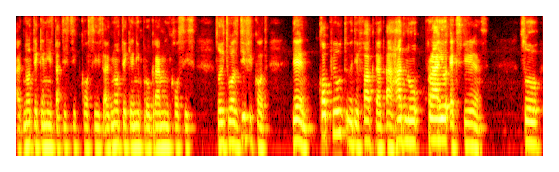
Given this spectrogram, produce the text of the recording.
I did not take any statistic courses. I did not take any programming courses. So it was difficult. Then coupled with the fact that I had no prior experience. So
